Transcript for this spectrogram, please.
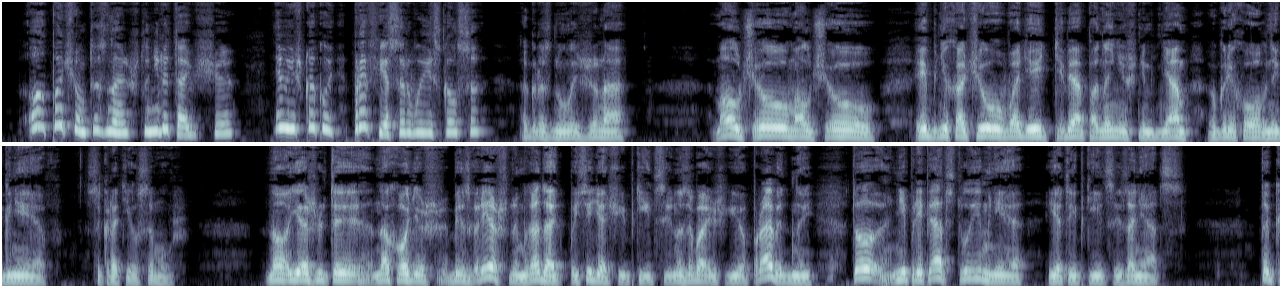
— А почем ты знаешь, что не летающая? Видишь, какой профессор выискался, — огрызнулась жена. — Молчу, молчу, ибо не хочу вводить тебя по нынешним дням в греховный гнев, — сократился муж. Но ежели ты находишь безгрешным гадать по сидячей птице и называешь ее праведной, то не препятствуй и мне этой птицей заняться. Так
